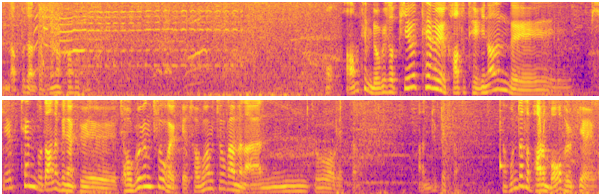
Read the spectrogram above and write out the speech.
음, 나쁘지 않다고 생각하거든 어, 다음 템 여기서 피읍템을 가도 되긴 하는데 피읍템보다는 그냥 그 저그용 투 갈게요. 저그용 투 가면 안 그거 하겠다. 안 죽겠다 혼자서 바로 먹어볼게요 이거.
